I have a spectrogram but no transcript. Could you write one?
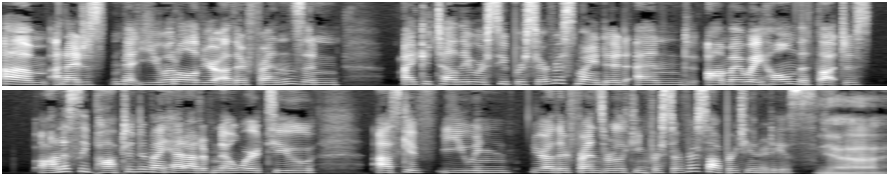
um, and I just met you and all of your other friends, and I could tell they were super service minded. And on my way home, the thought just honestly popped into my head out of nowhere to ask if you and your other friends were looking for service opportunities. Yeah,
